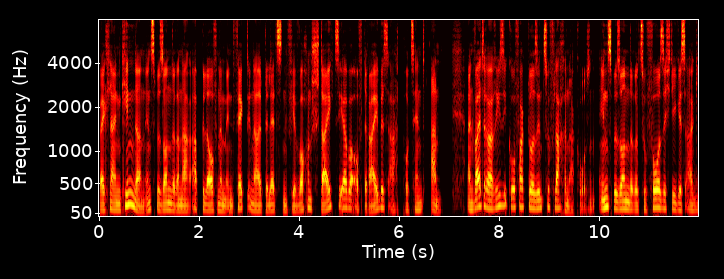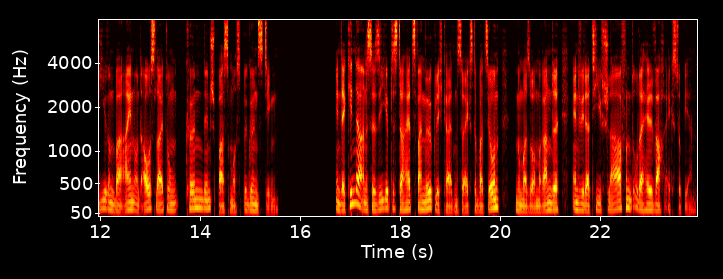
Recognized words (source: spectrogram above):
Bei kleinen Kindern, insbesondere nach abgelaufenem Infekt innerhalb der letzten vier Wochen, steigt sie aber auf 3 bis 8 Prozent an. Ein weiterer Risikofaktor sind zu flache Narkosen. Insbesondere zu vorsichtiges Agieren bei Ein- und Ausleitung können den Spasmus begünstigen. In der Kinderanästhesie gibt es daher zwei Möglichkeiten zur Extubation, nur mal so am Rande, entweder tief schlafend oder hellwach extubieren.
